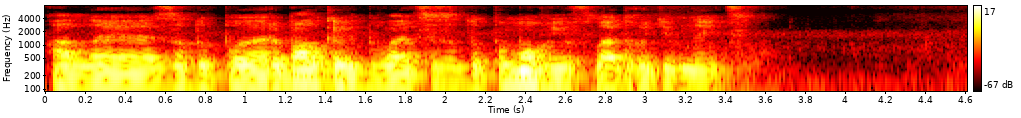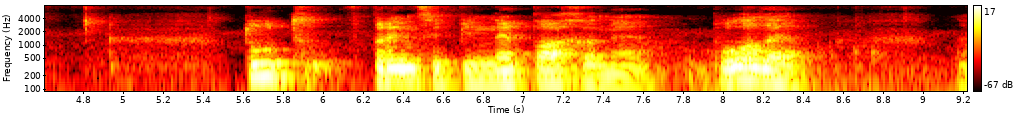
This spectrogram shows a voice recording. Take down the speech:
але за рибалка відбувається за допомогою флет-годівниці. Тут, в принципі, не пахане поле е,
